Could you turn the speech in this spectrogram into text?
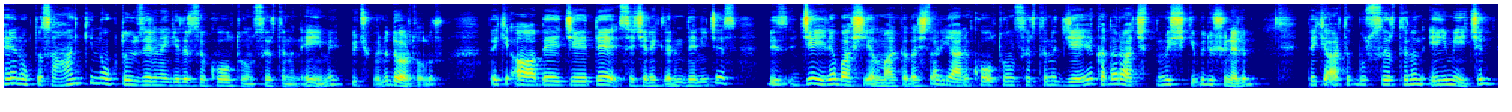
P noktası hangi nokta üzerine gelirse koltuğun sırtının eğimi 3 bölü 4 olur. Peki A, B, C, D seçeneklerini deneyeceğiz. Biz C ile başlayalım arkadaşlar. Yani koltuğun sırtını C'ye kadar açmış gibi düşünelim. Peki artık bu sırtının eğimi için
